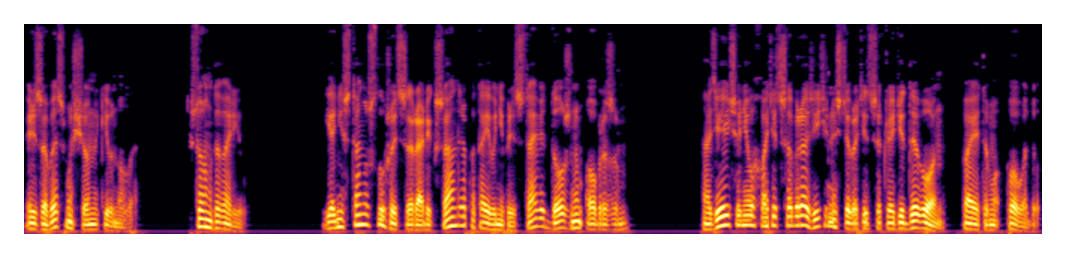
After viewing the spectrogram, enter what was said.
Элизабет смущенно кивнула. «Что он говорил?» «Я не стану слушать сэра Александра, пока его не представят должным образом. Надеюсь, у него хватит сообразительности обратиться к леди Девон, по этому поводу.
